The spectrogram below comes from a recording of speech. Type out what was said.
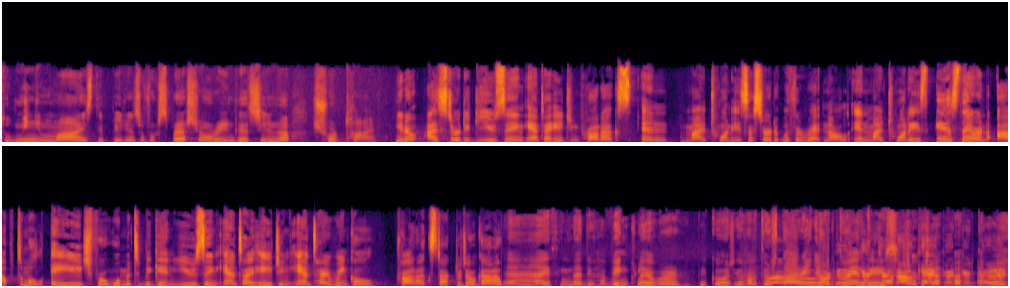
to minimize the appearance of expression wrinkles in a short time. You know, I started using anti-aging products in my 20s. I started with a retinol in my 20s. Is there an optimal age for a woman to begin using anti-aging, anti-wrinkle products, Dr. Delgado? Yeah, I think that you have been clever because you have to start in your 20s. Good, good. Okay, good, good, good.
